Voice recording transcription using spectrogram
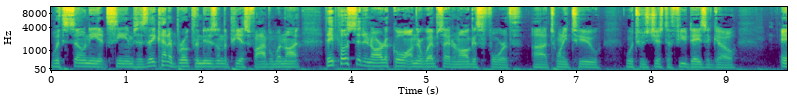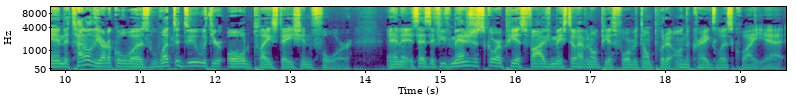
with Sony, it seems, as they kind of broke the news on the PS5 and whatnot. They posted an article on their website on August 4th, uh, 22, which was just a few days ago. And the title of the article was What to Do with Your Old PlayStation 4. And it says if you've managed to score a PS5, you may still have an old PS4, but don't put it on the Craigslist quite yet.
